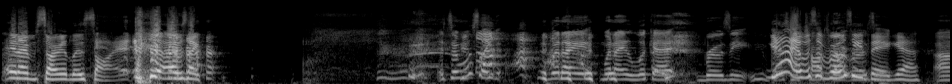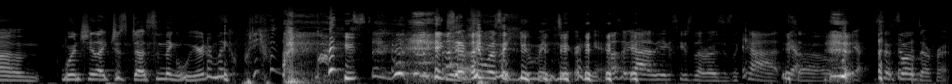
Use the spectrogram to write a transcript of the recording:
and I'm sorry Liz saw it. I was like, It's almost like when I when I look at Rosie. yeah, it was a about Rosie thing. Yeah, Um, when she like just does something weird, I'm like, what do you? What? Except it was a human doing it. Also, yeah, the excuse that Rosie's a cat. Yeah. So Yeah, so it's a little different.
